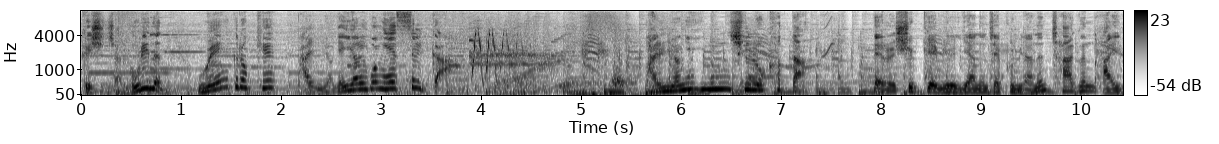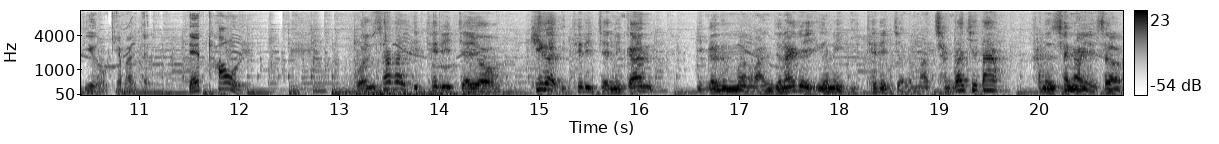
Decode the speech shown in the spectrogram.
그 시절 우리는 왜 그렇게 발명에 열광했을까? 발명의 힘은 실로 컸다 때를 쉽게 밀게 하는 제품이라는 작은 아이디어로 개발된 때타올 원사가 이태리 째요. 기가 이태리 째니까 이거는 뭐 완전하게 이거는 이태리 째로 마찬가지다 하는 생각에서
